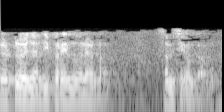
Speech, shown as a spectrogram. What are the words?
കേട്ടുകഴിഞ്ഞാൽ ഈ പറയുന്ന പോലെയുള്ള സംശയം ഉണ്ടാവും.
